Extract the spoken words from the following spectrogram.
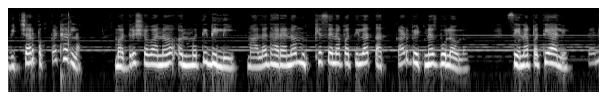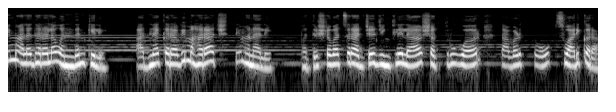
विचार पक्का ठरला. भद्रश्रवानं अनुमती दिली. मालाधारानं मुख्य सेनापतीला तात्काळ भेटण्यास बोलावलं. सेनापती आले. त्यांनी मालाधाराला वंदन केले. आज्ञा करावी महाराज ते म्हणाले. भद्रश्रवाचं राज्य जिंकलेल्या शत्रूवर ताबडतोब स्वारी करा.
